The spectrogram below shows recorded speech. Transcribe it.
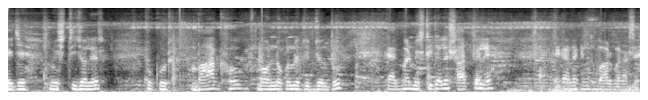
এই যে মিষ্টি জলের পুকুর, বাঘ হোক বা অন্য কোনো জীবজন্তু, একবার মিষ্টি জলের স্বাদ পেলে এখানে কিন্তু বারবার আসে।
